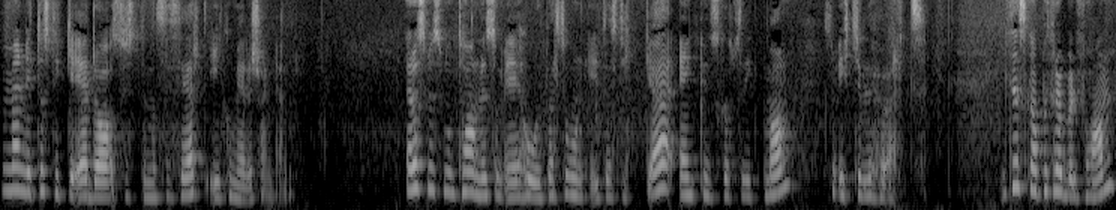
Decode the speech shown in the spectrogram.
men dette stykket er da systematisert i komediesjangeren. Erasmus Montanus, som er hovedpersonen i dette stykket, er en kunnskapsrik mann som ikke blir hørt. Dette skaper trøbbel for han,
